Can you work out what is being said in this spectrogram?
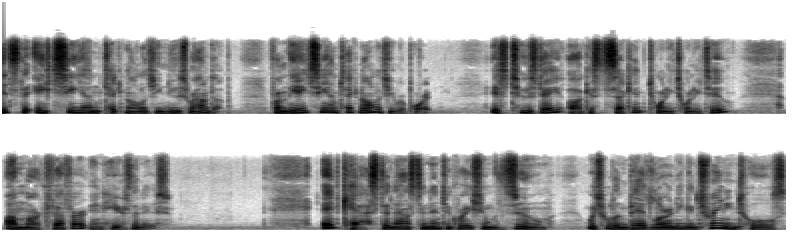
It's the HCM Technology News Roundup from the HCM Technology Report. It's Tuesday, August 2nd, 2022. I'm Mark Feffer, and here's the news. EdCast announced an integration with Zoom, which will embed learning and training tools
